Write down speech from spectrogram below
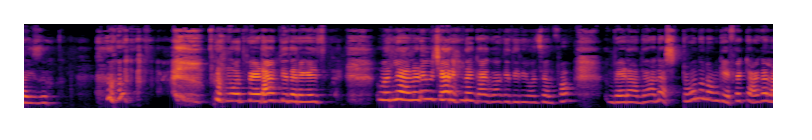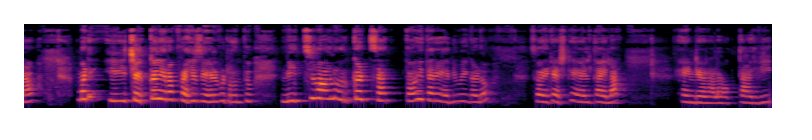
ಪ್ರೈಸು ಪ್ರಮೋದ್ ಬೇಡ ಅಂತಿದ್ದಾರೆ ಗೈಸ್ ಮೊದಲೇ ಆಲ್ರೆಡಿ ಹುಷಾರಿಲ್ದಂಗೆ ಆಗೋಗಿದ್ದೀರಿ ಒಂದು ಸ್ವಲ್ಪ. ಬೇಡ ಅಂದರೆ ಅಂದರೆ ಅಷ್ಟೊಂದು ನಮಗೆ ಎಫೆಕ್ಟ್ ಆಗಲ್ಲ. ಬಟ್ ಈ ಚೆಕ್ಕಲ್ಲಿರೋ ಪ್ರೈಸ್ ಹೇಳ್ಬಿಟ್ರಂತೂ ನಿಜವಾಗ್ಲೂ ಹುರ್ಕಟ್ಟು ಸತ್ತೋಯ್ತಾರೆ ಎನಿಮಿಗಳು. ಸೊ ಅದಕ್ಕೆ ಅಷ್ಟೇ ಹೇಳ್ತಾ ಇಲ್ಲ. ಆ್ಯಂಡ್ ನಾಳೆ ಹೋಗ್ತಾ ಇದ್ವಿ.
